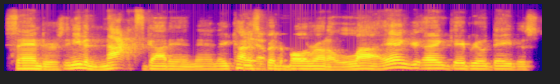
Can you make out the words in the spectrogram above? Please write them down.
Sanders, and even Knox got in, man. They kind of Yeah. spread the ball around a lot, and, and Gabriel Davis.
